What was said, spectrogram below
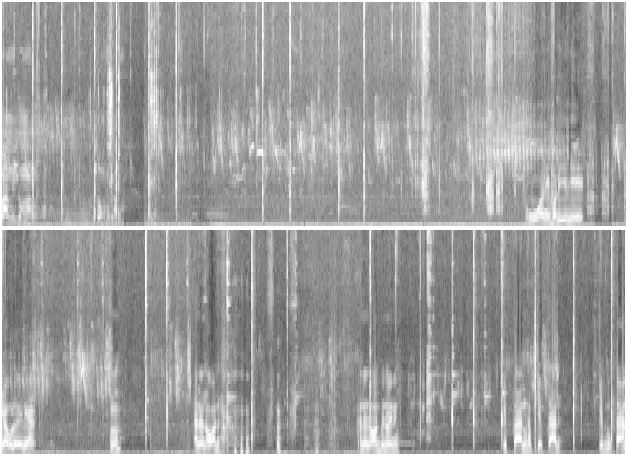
บ้านมีกำลังครับส่งให้เขา อ้อันนี้พอดีพี่แถวเลยเนี่ยหืมอันนั้นอ่อน อันนั้นอ่อนไปหน่อยหนึง เก็บตาลครับ เก็บตาล เก็บลูกตาล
